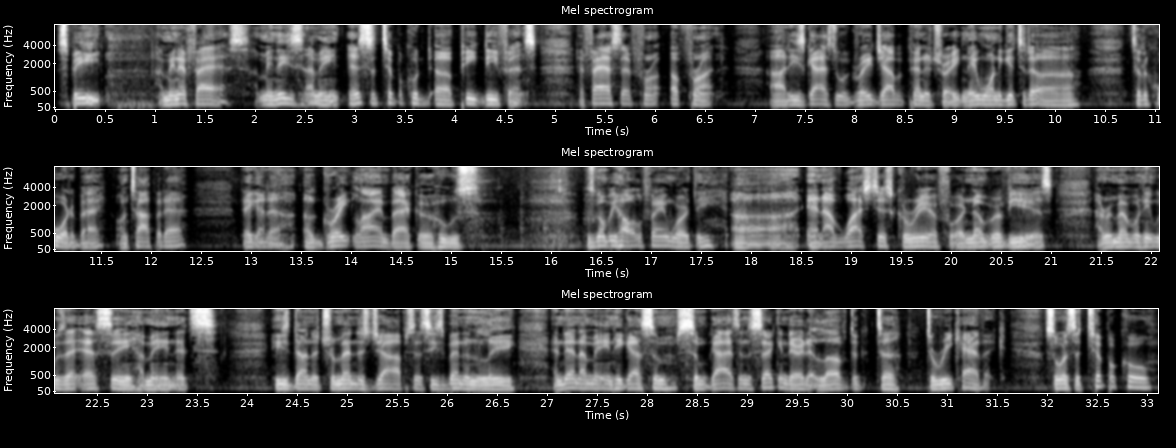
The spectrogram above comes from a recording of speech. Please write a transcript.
Speed. I mean, they're fast. I mean, these. I mean, it's a typical uh, Pete defense. They're fast front. Up front. Uh, these guys do a great job of penetrating. They want to get to the uh, to the quarterback. On top of that, they got a, a great linebacker who's who's going to be Hall of Fame worthy. Uh, and I've watched his career for a number of years. I remember when he was at SC. I mean, it's he's done a tremendous job since he's been in the league. And then I mean, he got some some guys in the secondary that love to to, to wreak havoc. So it's a typical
